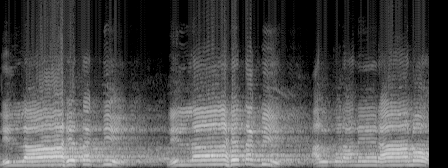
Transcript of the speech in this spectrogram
লিল্লাহে তাকবীর লিল্লাহে তাকবীর। আল কোরআনের আলো,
